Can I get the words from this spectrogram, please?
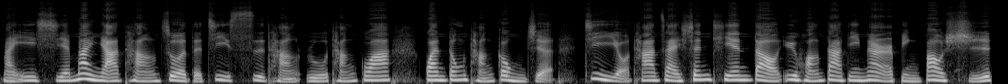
买一些麦芽糖做的祭祀糖，如糖瓜、关东糖供着，既有他在升天到玉皇大帝那儿禀报时，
